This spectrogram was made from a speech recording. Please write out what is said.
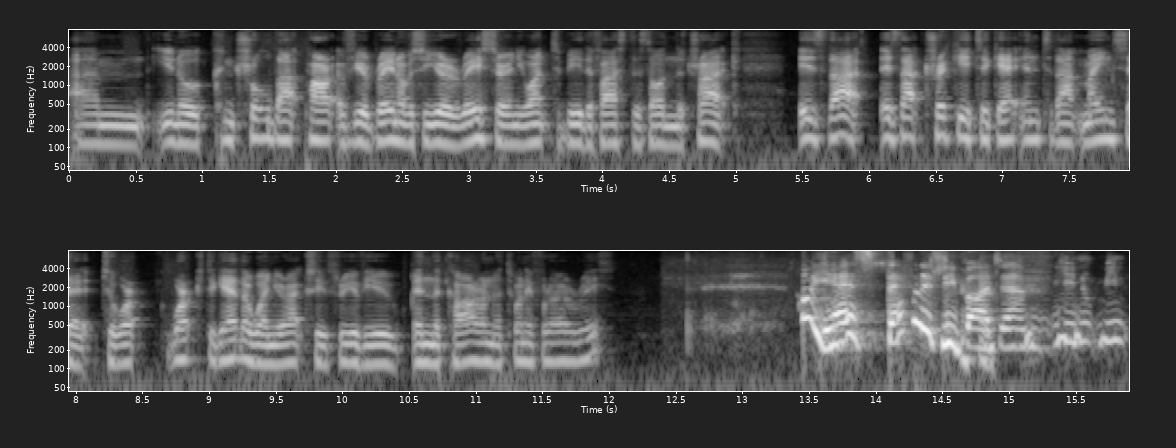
um, you know control that part of your brain? Obviously, you're a racer and you want to be the fastest on the track. Is that is that tricky to get into that mindset to work work together when you're actually three of you in the car on a 24 hour race? Oh yes, definitely. But um, you know, I mean,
